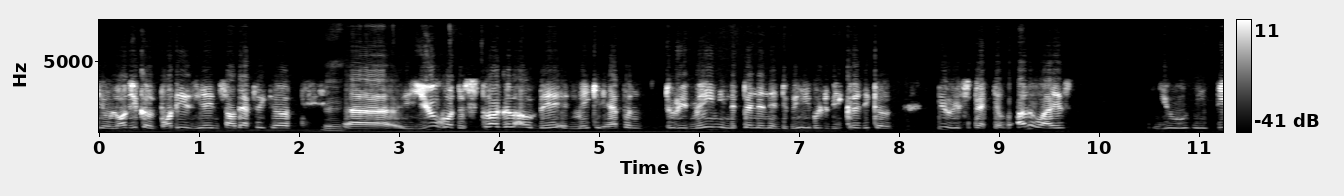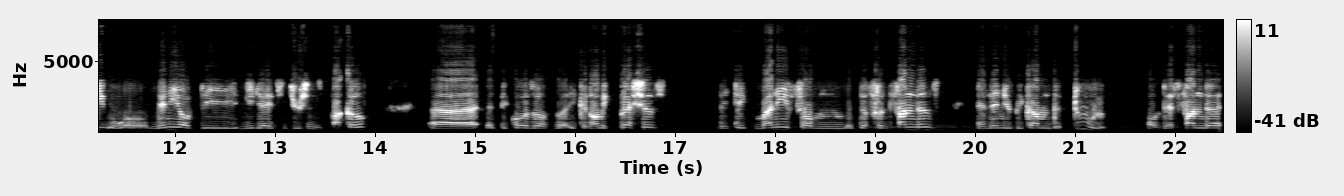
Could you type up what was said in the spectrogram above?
theological bodies here in South Africa. Mm. Uh, you got to struggle out there and make it happen to remain independent and to be able to be critical, irrespective. Otherwise, you many of the media institutions buckle uh, because of economic pressures. They take money from different funders, and then you become the tool of that funder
